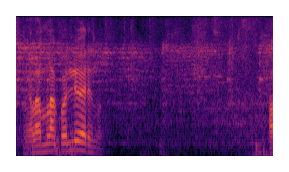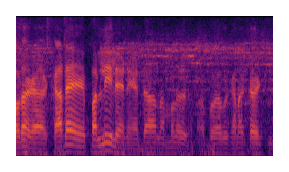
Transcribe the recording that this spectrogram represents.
നിങ്ങൾ നമ്മളെ കൊല്ലുമായിരുന്നു അവിടെ കട പള്ളിയിലാണ് കേട്ടാ നമ്മൾ അപ്പോൾ അത് കണക്കാക്കി.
